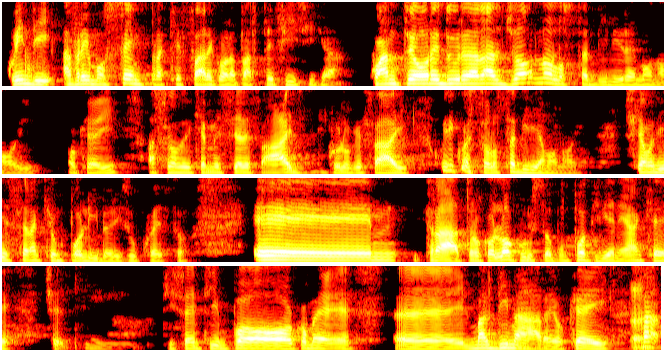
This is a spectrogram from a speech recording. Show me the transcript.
Quindi avremo sempre a che fare con la parte fisica. Quante ore durerà il giorno lo stabiliremo noi, ok? A seconda di che mestiere fai, di quello che fai. Quindi questo lo stabiliamo noi. Cerchiamo di essere anche un po' liberi su questo. E, ehm, tra l'altro, con l'Oculus dopo un po' ti viene anche, cioè, ti senti un po' come eh, il mal di mare, ok? Eh. Ma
